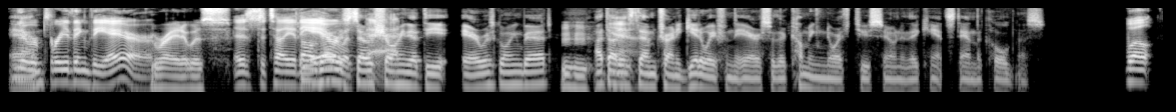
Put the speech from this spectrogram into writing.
They were breathing the air. Right? It was. It was to tell you the oh, air that was, was, that was showing that the air was going bad. hmm I thought it was them trying to get away from the air, so they're coming north too soon and they can't stand the coldness. Well, I th-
